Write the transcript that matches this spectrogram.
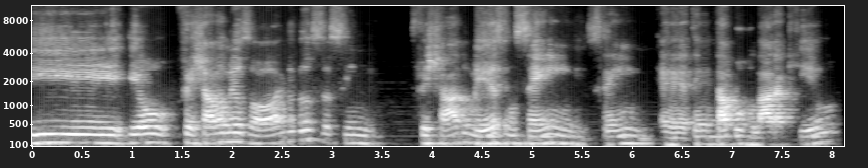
e eu fechava meus olhos, assim, fechado mesmo, sem, sem é, tentar burlar aquilo.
